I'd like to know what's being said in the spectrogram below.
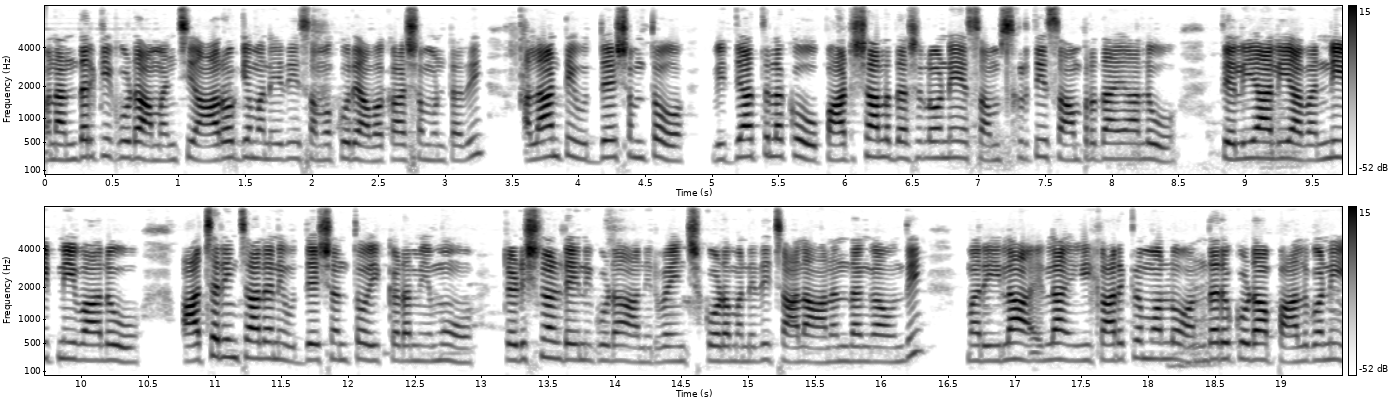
మనందరికీ కూడా మంచి ఆరోగ్యం అనేది సమకూరే అవకాశం ఉంటుంది. అలాంటి ఉద్దేశంతో విద్యార్థులకు పాఠశాల దశలోనే సంస్కృతి సాంప్రదాయాలు తెలియాలి అవన్నిటిని వాళ్ళు ఆచరించాలనే ఉద్దేశంతో ఇక్కడ మేము ట్రెడిషనల్ డేని కూడా నిర్వహించుకోవడం అనేది చాలా ఆనందంగా ఉంది. మరి ఇలా ఇలా ఈ కార్యక్రమంలో అందరూ కూడా పాల్గొని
